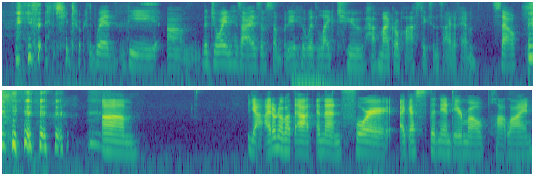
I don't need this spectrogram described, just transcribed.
He's itching towards. with the um, the joy in his eyes of somebody who would like to have microplastics inside of him. So, um, yeah, I don't know about that. And then for I guess the Nandermo plot line,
